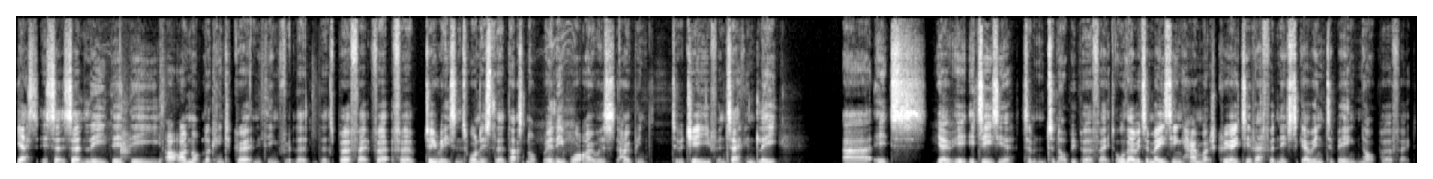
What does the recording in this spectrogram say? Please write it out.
yes, it's cer- certainly the the. I'm not looking to create anything for, that that's perfect for for two reasons. One is that that's not really what I was hoping to achieve, and secondly, uh, it's you know it, it's easier to to not be perfect. Although it's amazing how much creative effort needs to go into being not perfect.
